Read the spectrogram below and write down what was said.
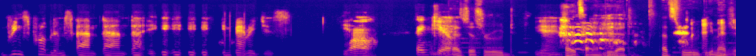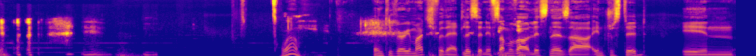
brings problems um, um uh, in, in, in, marriages. Yeah. wow. Thank you. That's just rude. Yeah. How would someone do that. That's rude. Imagine. Wow. Thank you very much for that. Listen if some of our listeners are interested in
